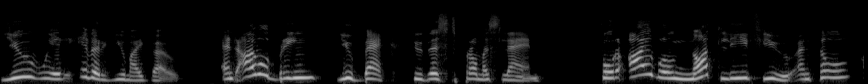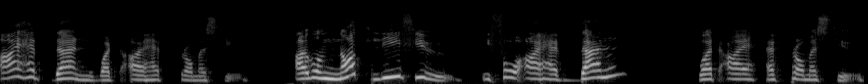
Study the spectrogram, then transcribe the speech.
you wherever you may go. And I will bring you back to this promised land. For I will not leave you until I have done what I have promised you. I will not leave you before I have done what I have promised you.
